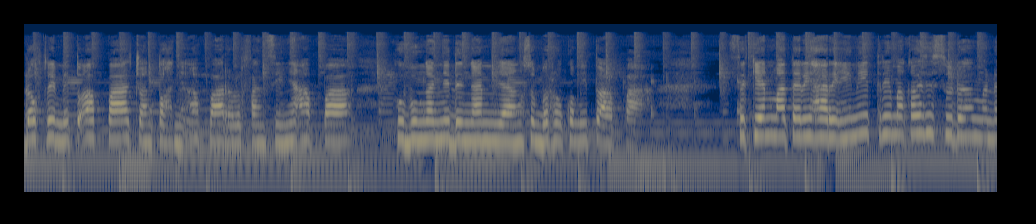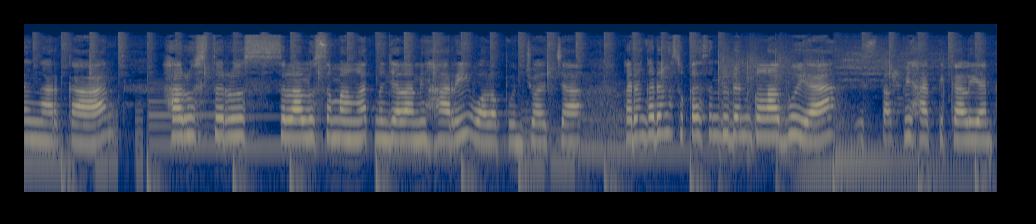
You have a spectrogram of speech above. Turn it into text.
Doktrin itu apa, contohnya apa, relevansinya apa, hubungannya dengan yang sumber hukum itu apa. Sekian materi hari ini. Terima kasih sudah mendengarkan. Harus terus selalu semangat menjalani hari walaupun cuaca kadang-kadang suka sendu dan kelabu ya. Tapi hati kalian,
